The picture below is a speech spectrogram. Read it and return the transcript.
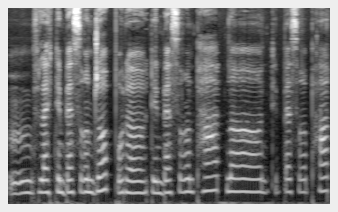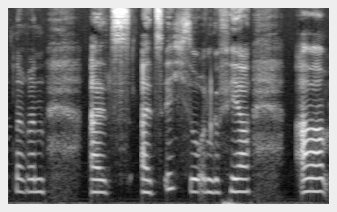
hm, vielleicht den besseren Job oder den besseren Partner, die bessere Partnerin als, als ich, so ungefähr. Aber,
